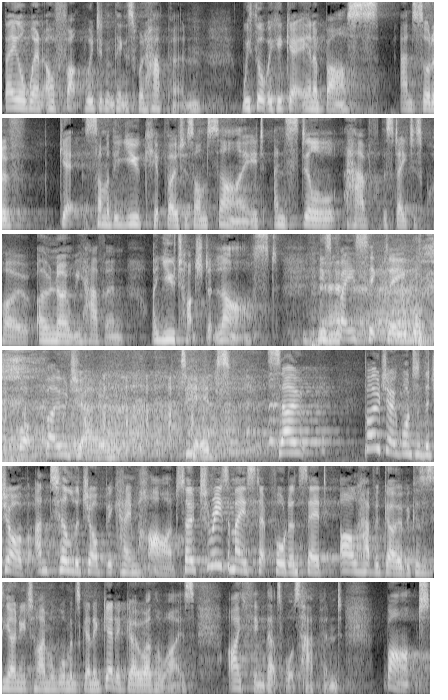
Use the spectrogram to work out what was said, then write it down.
They all went, oh, fuck, we didn't think this would happen. We thought we could get in a bus and sort of get some of the UKIP voters on side and still have the status quo. Oh, no, we haven't. Oh, you touched it last. Is basically what, what Bojo did. So Bojo wanted the job until the job became hard. So Theresa May stepped forward and said, I'll have a go because it's the only time a woman's going to get a go otherwise. I think that's what's happened. But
